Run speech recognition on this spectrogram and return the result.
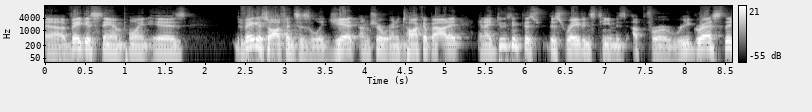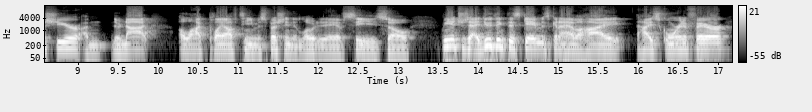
a Vegas standpoint is the Vegas offense is legit. I'm sure we're going to talk about it, and I do think this this Ravens team is up for a regress this year. I'm, they're not a lock playoff team, especially in the loaded AFC. So, be interesting. I do think this game is going to have a high high scoring affair.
